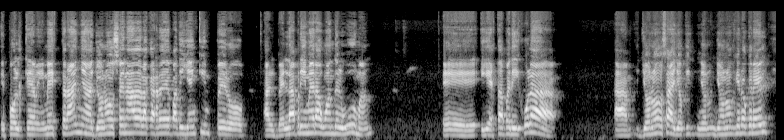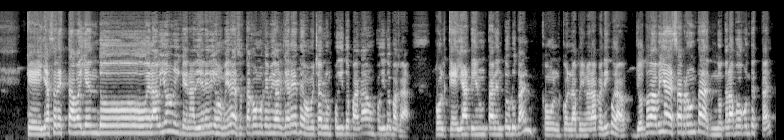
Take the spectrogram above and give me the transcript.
eh, porque a mí me extraña, yo no sé nada de la carrera de Patty Jenkins, pero al ver la primera Wonder Woman eh, y esta película, uh, yo no, o sea, yo, yo, yo no quiero creer que ella se le estaba yendo el avión y que nadie le dijo, mira, eso está como que mira el garete, vamos a echarle un poquito para acá, un poquito para acá, porque ella tiene un talento brutal con, con, la primera película. Yo todavía esa pregunta no te la puedo contestar,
